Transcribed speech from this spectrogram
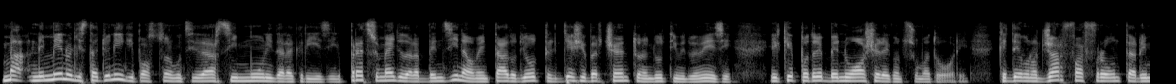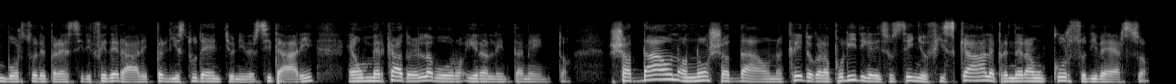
Ma nemmeno gli Stati Uniti possono considerarsi immuni dalla crisi. Il prezzo medio della benzina è aumentato di oltre il 10% negli ultimi due mesi, il che potrebbe nuocere ai consumatori, che devono già far fronte al rimborso dei prestiti federali per gli studenti universitari e a un mercato del lavoro in rallentamento. Shutdown o no shutdown, credo che la politica di sostegno fiscale prenderà un corso diverso,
